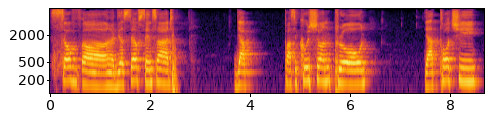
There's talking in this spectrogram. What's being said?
self uh they're self-centered they're persecution prone they are touchy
